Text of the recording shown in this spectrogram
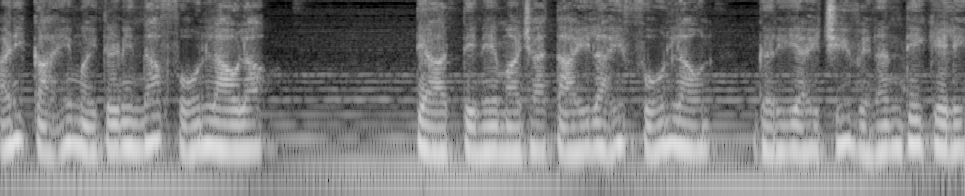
आणि काही मैत्रिणींना फोन लावला. त्यात तिने माझ्या ताईलाही फोन लावून घरी यायची विनंती केली.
